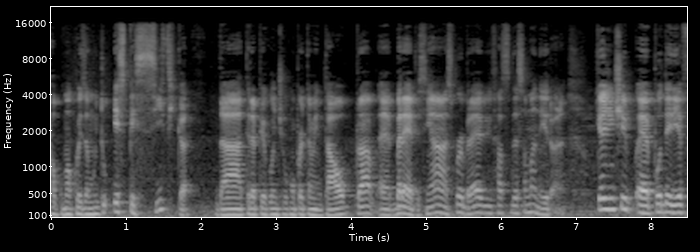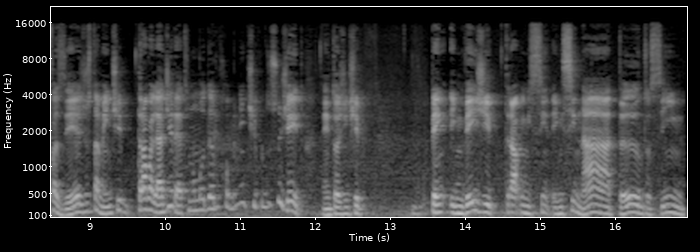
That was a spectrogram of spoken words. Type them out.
alguma coisa muito específica da terapia cognitivo comportamental para é, breve, assim, ah, se for breve, faça dessa maneira, né? O que a gente é, poderia fazer é justamente trabalhar direto no modelo cognitivo do sujeito. Né? Então a gente em vez de ensinar tanto assim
